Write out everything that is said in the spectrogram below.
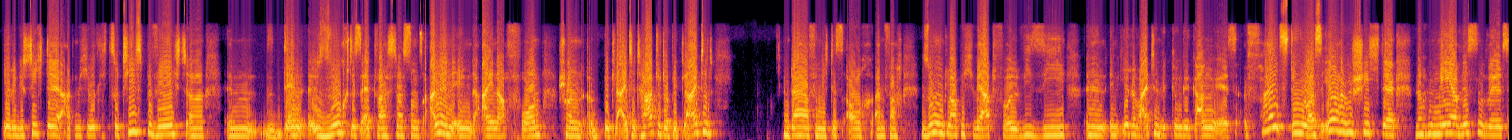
ihre Geschichte hat mich wirklich zutiefst bewegt, äh, ähm, denn Sucht ist etwas, was uns alle in irgendeiner Form schon begleitet hat oder begleitet. Und daher finde ich das auch einfach so unglaublich wertvoll, wie sie in, in, ihre Weiterentwicklung gegangen ist. Falls du aus ihrer Geschichte noch mehr wissen willst,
